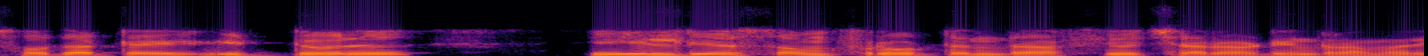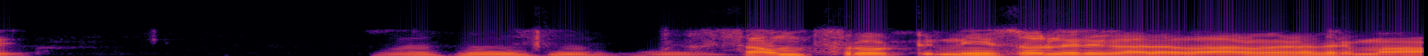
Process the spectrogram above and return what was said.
so that it will yield you some fruit in the future அப்படின்ற மாதிரி. சம் ஃப்ரூட் நீ சொல்லியிருக்காத வேற என்ன தெரியுமா?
